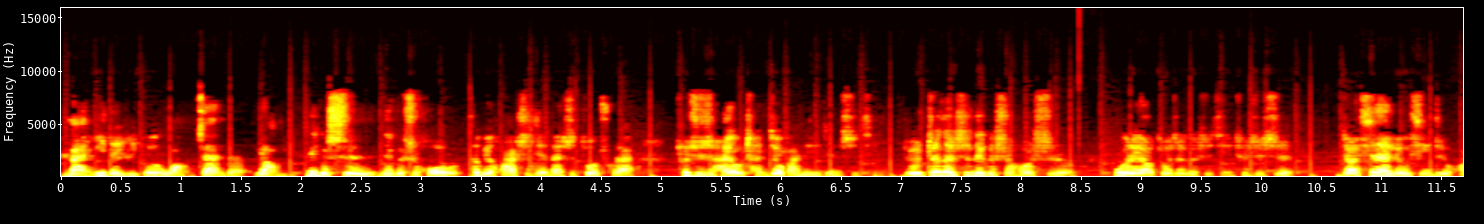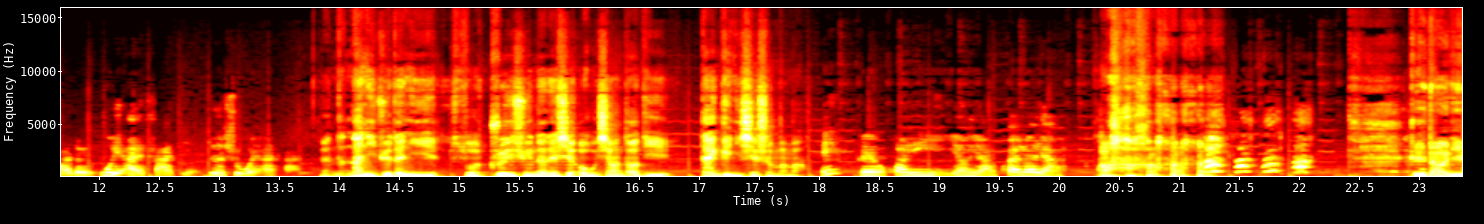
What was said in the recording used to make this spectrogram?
满意的一个网站的样子。那个是那个时候特别花时间，但是做出来确实是很有成就感的一件事情。就真的是那个时候是为了要做这个事情，确实是你知道现在流行这句话的为爱发电，真的是为爱发电。哎那那你觉得你所追寻的那些偶像到底带给你些什么吗？哎，跟幻影影一样呀，快乐呀。啊，给到你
